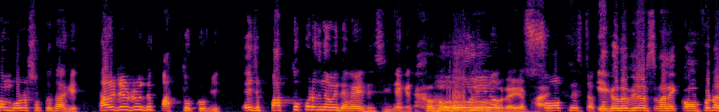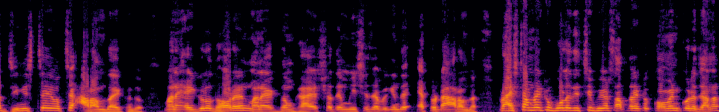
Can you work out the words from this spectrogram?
কম্বলও শক্ত থাকে। তাহলে এটার মধ্যে পার্থক্য কি? এই যে পার্থক্যটা কিন্তু আমি দেখাই দিয়েছি দেখেন। সফটনেসটা এগুলো মানে কমফোর্টার জিনিসটাই হচ্ছে আরামদায়ক কিন্তু। মানে এগুলো ধরেন মানে একদম গায়ের সাথে মিশে যাবে কিন্তু এতটা আরামদায়ক। প্রাইসটা আমরা একটু বলে দিচ্ছি ভিউয়ার্স আপনারা একটু কমেন্ট করে জানান।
